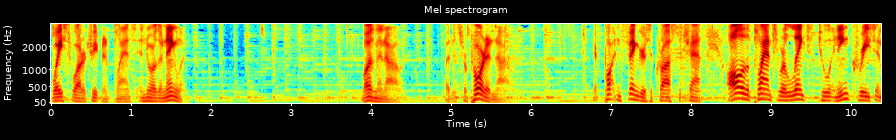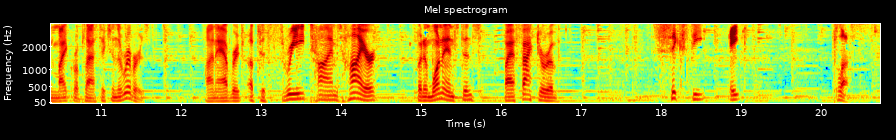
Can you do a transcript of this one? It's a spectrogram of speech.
wastewater treatment plants in northern England. It wasn't in Ireland, but it's reported in Ireland. They're pointing fingers across the channel. All of the plants were linked to an increase in microplastics in the rivers, on average up to three times higher, but in one instance by a factor of 68 plus.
